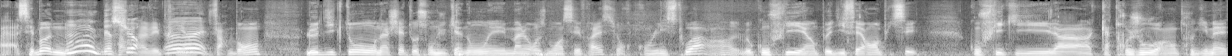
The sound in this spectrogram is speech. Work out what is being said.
assez bonne. Hmm, bien sûr. On avait pris un faire bon. Le dicton, on achète au son du canon, est malheureusement assez vrai si on reprend l'histoire. Hein. Le conflit est un peu différent, puis c'est conflit qui a quatre jours entre guillemets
